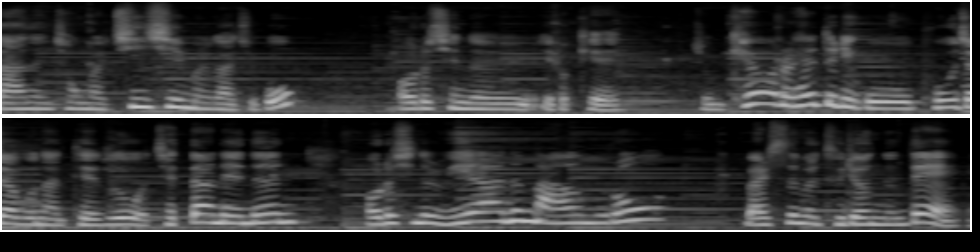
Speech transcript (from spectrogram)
나는 정말 진심을 가지고 어르신을 이렇게 좀 케어를 해드리고 보호자분한테도 제 딴에는 어르신을 위하는 마음으로 말씀을 드렸는데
